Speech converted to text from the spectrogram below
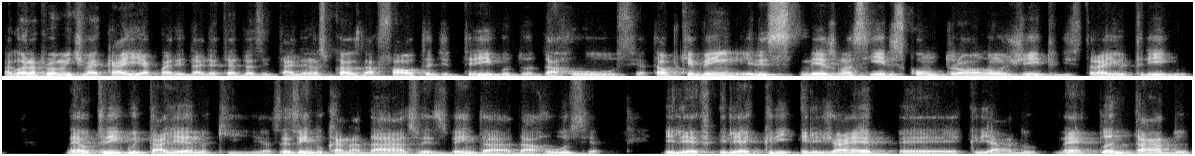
agora provavelmente vai cair a qualidade até das italianas por causa da falta de trigo do, da Rússia, tal, porque vem eles, mesmo assim, eles controlam o jeito de extrair o trigo né? O trigo italiano, que às vezes vem do Canadá, às vezes vem da, da Rússia, ele, é, ele, é, ele já é, é criado, né? plantado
